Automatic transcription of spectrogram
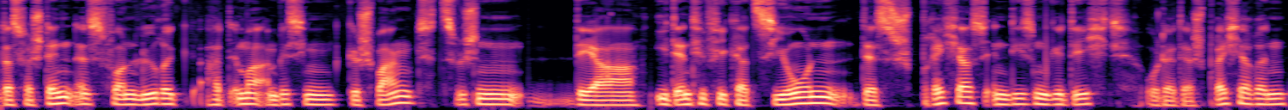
Das Verständnis von Lyrik hat immer ein bisschen geschwankt zwischen der Identifikation des Sprechers in diesem Gedicht oder der Sprecherin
